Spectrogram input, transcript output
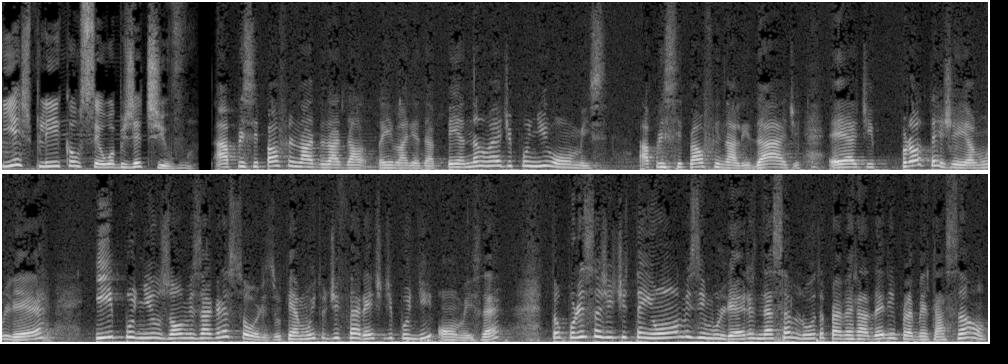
e explica o seu objetivo. A principal finalidade da Lei Maria da Penha não é de punir homens. A principal finalidade é a de proteger a mulher e punir os homens agressores, o que é muito diferente de punir homens, né? Então, por isso a gente tem homens e mulheres nessa luta para a verdadeira implementação,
